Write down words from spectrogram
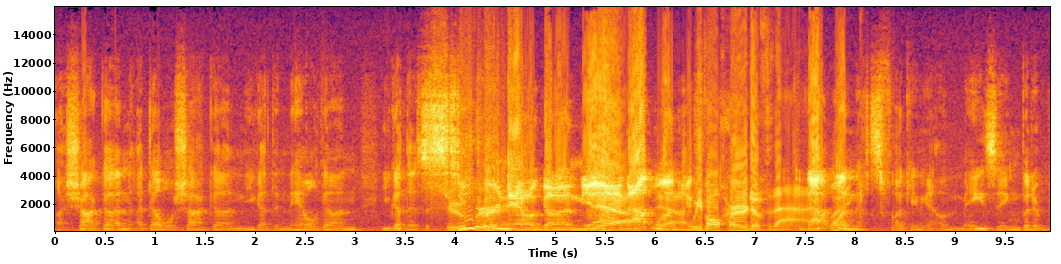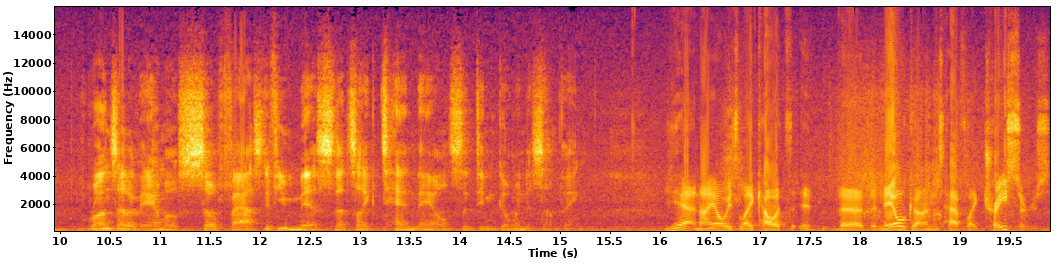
a shotgun, a double shotgun. You got the nail gun. You got the, super super, nail gun. Yeah, that one. yeah. We've all heard of that. that like- one is fucking amazing, but it runs out of ammo so fast. If you miss, that's like 10 nails that didn't go into something. Yeah, and I always like how it's it, the the nail guns have like tracers.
